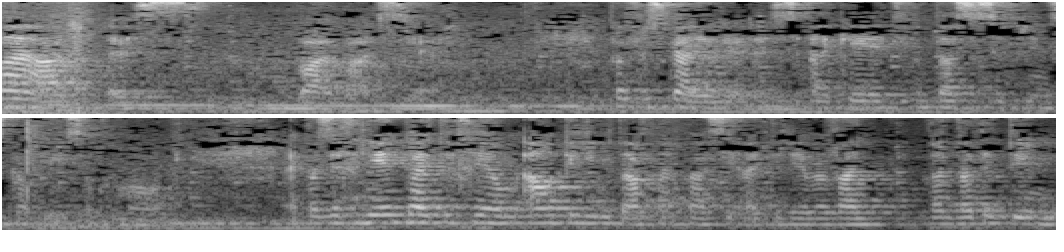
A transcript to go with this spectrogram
My hart is baie baie seer. Vir verskeie redes. Ek het fantastiese vriendskappe hierso gemaak. Ek was die geleentheid gegee om elke liewe dag my passie uit te lewe want want wat ek doen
